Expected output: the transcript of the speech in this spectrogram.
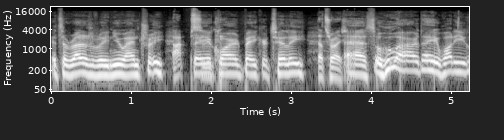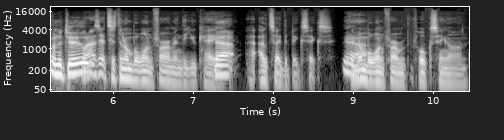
it's a relatively new entry. Absolutely. They acquired Baker Tilly. That's right. Uh, so who are they? What are you going to do? Well, Azets is the number one firm in the UK Yeah. uh, outside the big six. Yeah. The number one firm focusing on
